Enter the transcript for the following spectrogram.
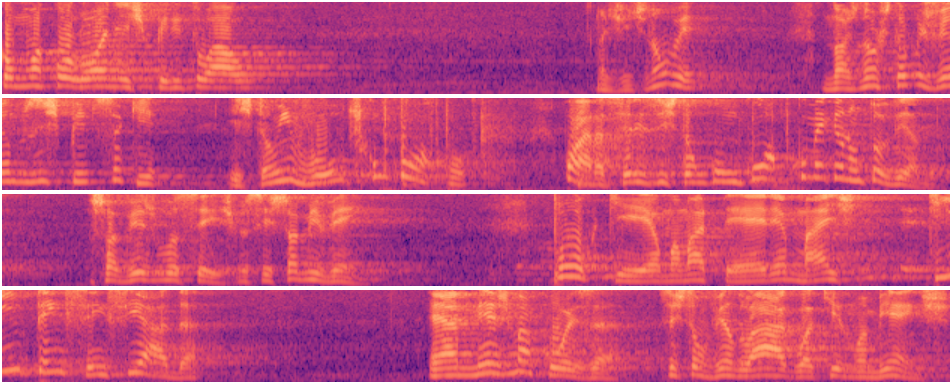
como uma colônia espiritual. A gente não vê. Nós não estamos vendo os espíritos aqui. Estão envoltos com o corpo. Ora, se eles estão com o corpo, como é que eu não estou vendo? Eu só vejo vocês, vocês só me veem. Porque é uma matéria mais quintessenciada. É a mesma coisa. Vocês estão vendo água aqui no ambiente?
